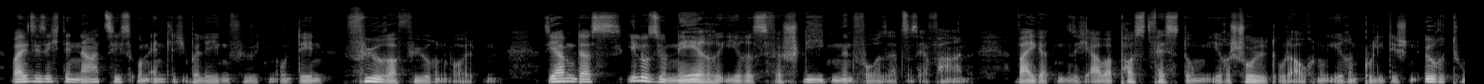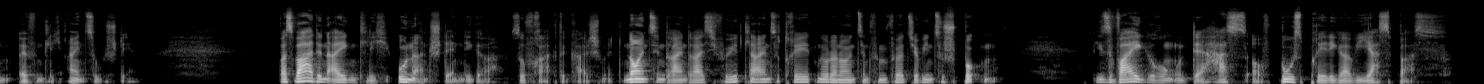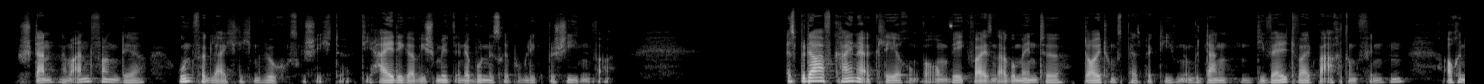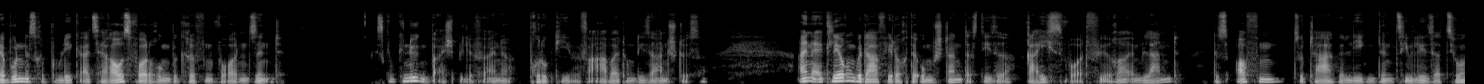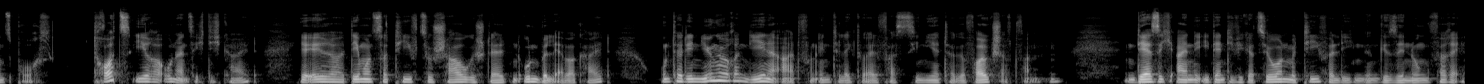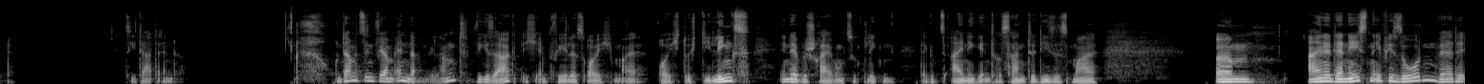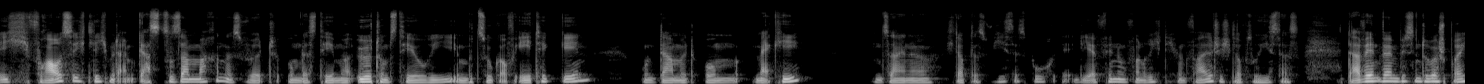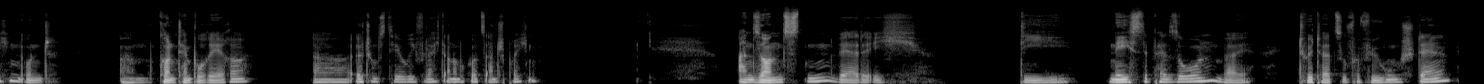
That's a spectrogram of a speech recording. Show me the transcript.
weil sie sich den Nazis unendlich überlegen fühlten und den Führer führen wollten. Sie haben das Illusionäre ihres verstiegenen Vorsatzes erfahren, weigerten sich aber post festum ihre Schuld oder auch nur ihren politischen Irrtum öffentlich einzugestehen. Was war denn eigentlich unanständiger, so fragte Karl Schmidt, 1933 für Hitler einzutreten oder 1945 auf ihn zu spucken? Diese Weigerung und der Hass auf Bußprediger wie Jaspers standen am Anfang der unvergleichlichen Wirkungsgeschichte, die Heidegger wie Schmidt in der Bundesrepublik beschieden war. Es bedarf keiner Erklärung, warum wegweisende Argumente, Deutungsperspektiven und Gedanken, die weltweit Beachtung finden, auch in der Bundesrepublik als Herausforderung begriffen worden sind. Es gibt genügend Beispiele für eine produktive Verarbeitung dieser Anstöße. Eine Erklärung bedarf jedoch der Umstand, dass diese Reichswortführer im Land des offen zutage liegenden Zivilisationsbruchs trotz ihrer Uneinsichtigkeit, ja ihrer demonstrativ zur Schau gestellten Unbelehrbarkeit unter den Jüngeren jene Art von intellektuell faszinierter Gefolgschaft fanden, in der sich eine Identifikation mit tiefer liegenden Gesinnungen verrät. Zitat Ende. Und damit sind wir am Ende angelangt. Wie gesagt, ich empfehle es euch mal, euch durch die Links in der Beschreibung zu klicken. Da gibt's einige interessante dieses Mal. Ähm, eine der nächsten Episoden werde ich voraussichtlich mit einem Gast zusammen machen. Es wird um das Thema Irrtumstheorie in Bezug auf Ethik gehen und damit um Mackie und seine, ich glaube, das, wie hieß das Buch? Die Erfindung von richtig und falsch. Ich glaube, so hieß das. Da werden wir ein bisschen drüber sprechen und ähm, kontemporäre äh, Irrtumstheorie vielleicht auch noch mal kurz ansprechen. Ansonsten werde ich die nächste Person bei Twitter zur Verfügung stellen,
